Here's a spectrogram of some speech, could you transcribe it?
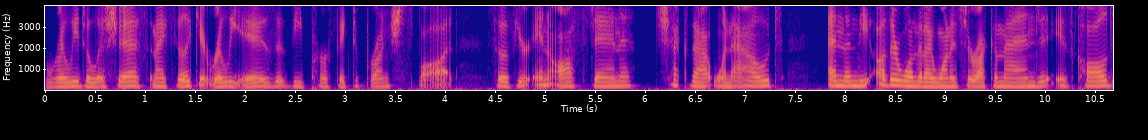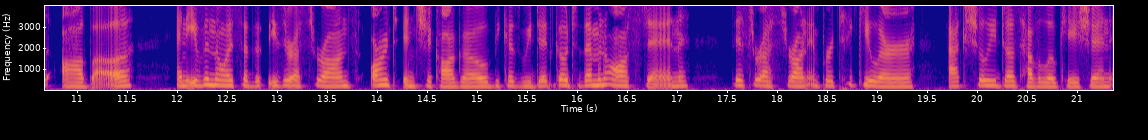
really delicious. And I feel like it really is the perfect brunch spot. So if you're in Austin, check that one out. And then the other one that I wanted to recommend is called Aba. And even though I said that these restaurants aren't in Chicago because we did go to them in Austin, this restaurant in particular actually does have a location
